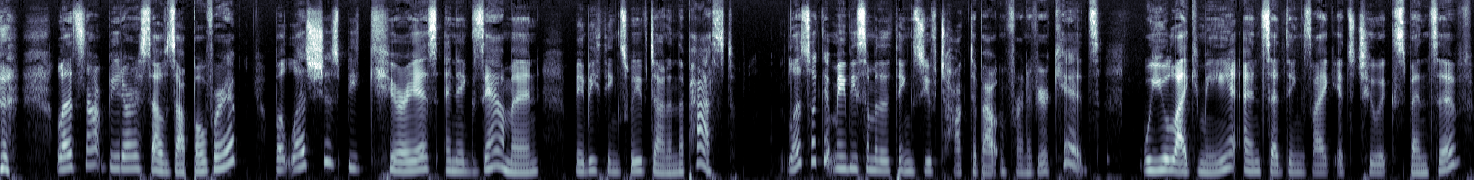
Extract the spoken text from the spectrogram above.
let's not beat ourselves up over it, but let's just be curious and examine maybe things we've done in the past. Let's look at maybe some of the things you've talked about in front of your kids. Were you like me and said things like, it's too expensive?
